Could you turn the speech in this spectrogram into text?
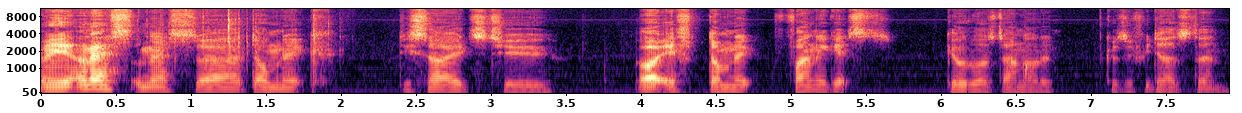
I mean, unless unless uh, Dominic decides to, or if Dominic finally gets Guild Wars downloaded, because if he does, then.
